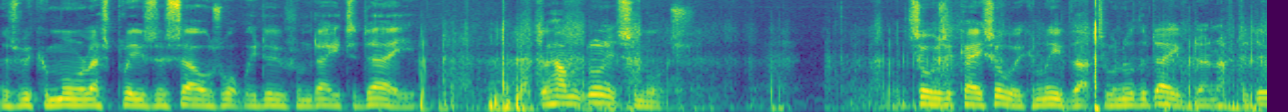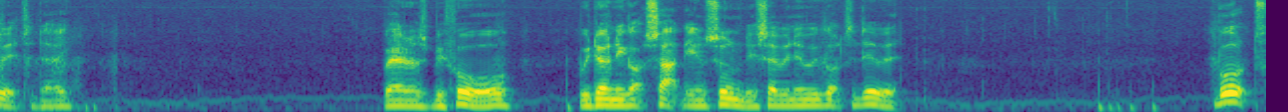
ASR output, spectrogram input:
as we can more or less please ourselves what we do from day to day we haven't done it so much. It's always a case, oh, we can leave that to another day, we don't have to do it today. Whereas before, we'd only got Saturday and Sunday, so we knew we got to do it. But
